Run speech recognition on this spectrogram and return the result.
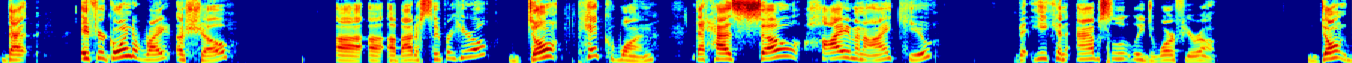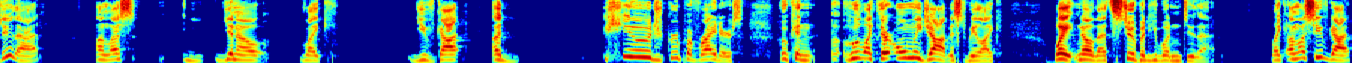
that if you're going to write a show uh, uh, about a superhero, don't pick one that has so high of an IQ that he can absolutely dwarf your own. Don't do that unless you know, like you've got a huge group of writers who can who like their only job is to be like, wait, no, that's stupid. He wouldn't do that. Like unless you've got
